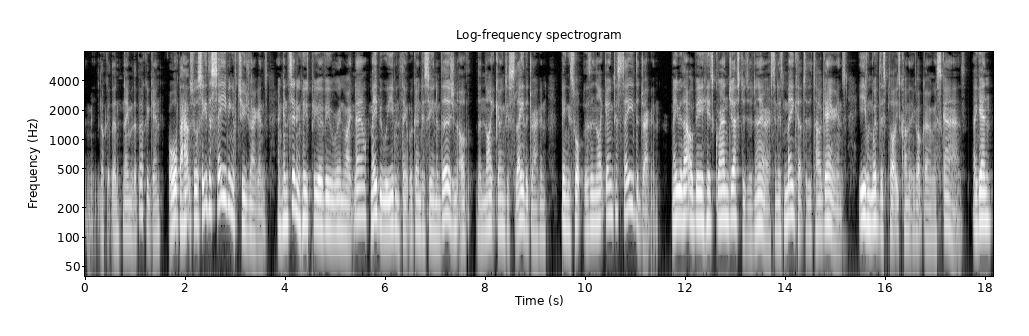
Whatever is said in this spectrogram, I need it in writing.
I mean, look at the name of the book again. Or perhaps we'll see the saving of two dragons. And considering whose POV we're in right now, maybe we even think we're going to see an inversion of the knight going to slay the dragon being swapped with the knight going to save the dragon. Maybe that would be his grand gesture to Daenerys and his make-up to the Targaryens, even with this plot he's currently got going with Skaz. Again,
